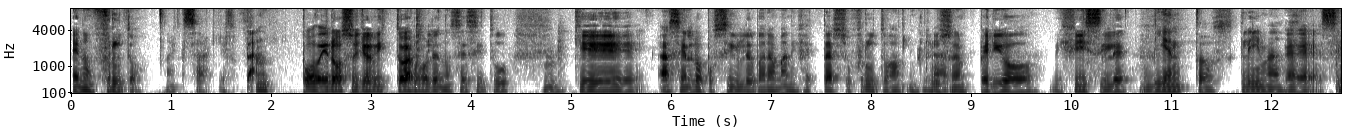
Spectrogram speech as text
en un fruto. Exacto. Es tan poderoso. Yo he visto árboles, no sé si tú, mm. que hacen lo posible para manifestar su fruto, ¿ah? incluso en periodos difíciles. Vientos, clima. Eh, sí,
